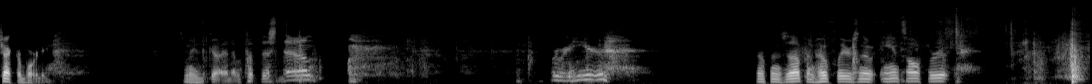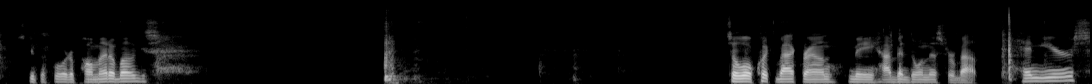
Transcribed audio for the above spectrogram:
checkerboarding. So let me go ahead and put this down. Right here. Opens up and hopefully there's no ants all through it. Stupid Florida palmetto bugs. So a little quick background, me, I've been doing this for about 10 years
